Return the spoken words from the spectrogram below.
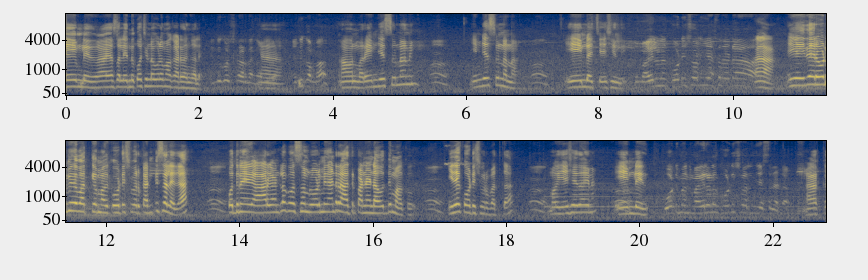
ఏం లేదు. అసలు ఎందుకు వచ్చిందో కూడా మాకు అర్థం కాలే. అవును మరి ఏం చేస్తున్నాను? ఏం చేస్తున్నా. ఏం లేదు చేసింది. ఇదే రోడ్డు మీద బతికే మాది కోటేశ్వర్ కనిపిస్తలేదా? పొద్దున ఆరు గంటలకు వస్తాం రోడ్డు మీద అంటే రాత్రి పన్నెండు అవుద్ది మాకు. ఇదే కోటేశ్వర బతుక. మాకు చేసేది ఆయన? ఏం లేదు. అక్క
